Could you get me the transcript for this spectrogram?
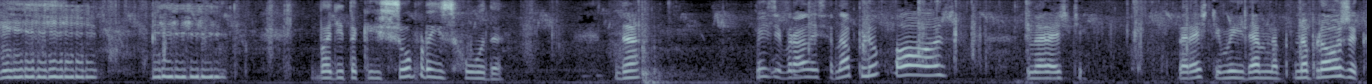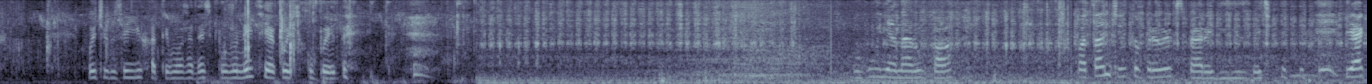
Баді такий, що происходить? Да? Ми зібралися на пляж. Нарешті. Нарешті ми йдемо на, на пляжик. Хочемо заїхати, може десь полуниці якось купити. Гуня на руках. Пацан чисто привик спереді їздить. Як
